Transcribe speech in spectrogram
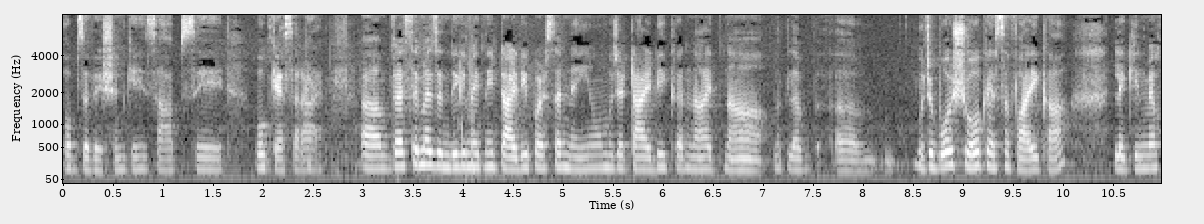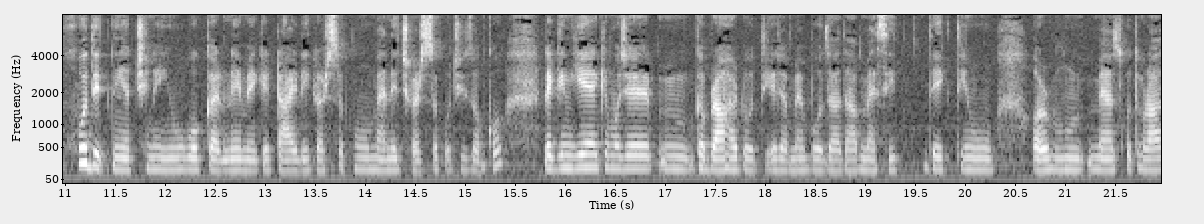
آبزرویشن کے حساب سے وہ کیسا رہا ہے۔ ویسے میں زندگی میں اتنی ٹائڈی پرسن نہیں ہوں، مجھے ٹائڈی کرنا اتنا مطلب مجھے بہت شوق ہے صفائی کا، لیکن میں خود اتنی اچھی نہیں ہوں وہ کرنے میں کہ ٹائڈی کر سکوں مینیج کر سکوں چیزوں کو۔ لیکن یہ ہے کہ مجھے گھبراہٹ ہوتی ہے جب میں بہت زیادہ میسی دیکھتی ہوں اور میں اس کو تھوڑا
